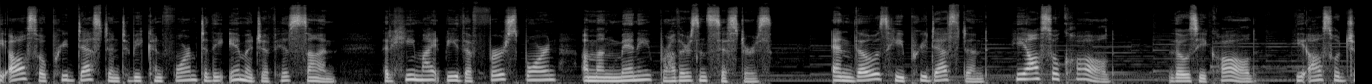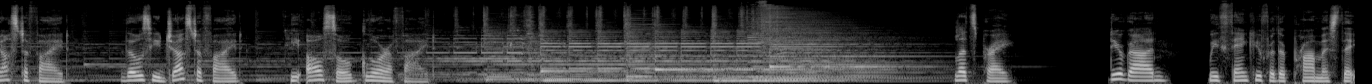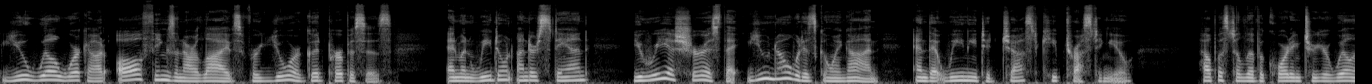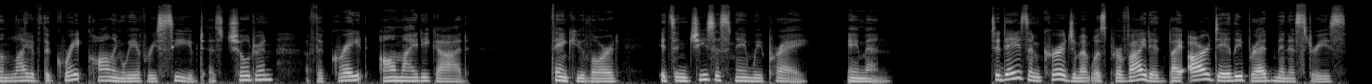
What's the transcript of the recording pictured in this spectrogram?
he also predestined to be conformed to the image of his Son, that he might be the firstborn among many brothers and sisters. And those he predestined, he also called. Those he called, he also justified. Those he justified, he also glorified. Let's pray. Dear God, we thank you for the promise that you will work out all things in our lives for your good purposes. And when we don't understand, you reassure us that you know what is going on and that we need to just keep trusting you. Help us to live according to your will in light of the great calling we have received as children of the great Almighty God. Thank you, Lord. It's in Jesus' name we pray. Amen. Today's encouragement was provided by Our Daily Bread Ministries.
